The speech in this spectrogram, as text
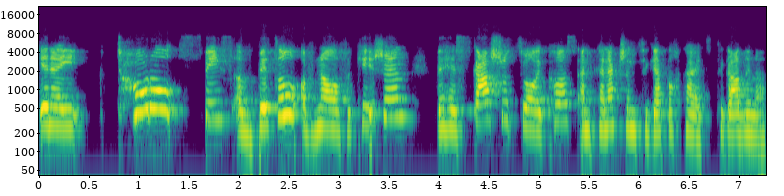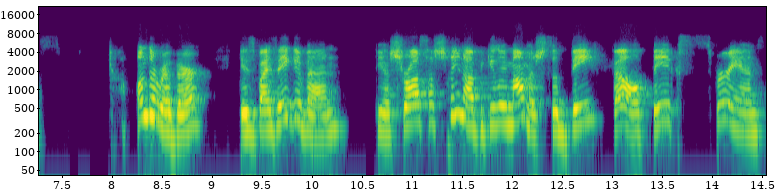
in a total space of bittel, of nullification, the hiskashut to and connection to getlichkeit, to godliness. On the river is by the Ashras Hashchina, Begilui Mamish. So they felt, they experienced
